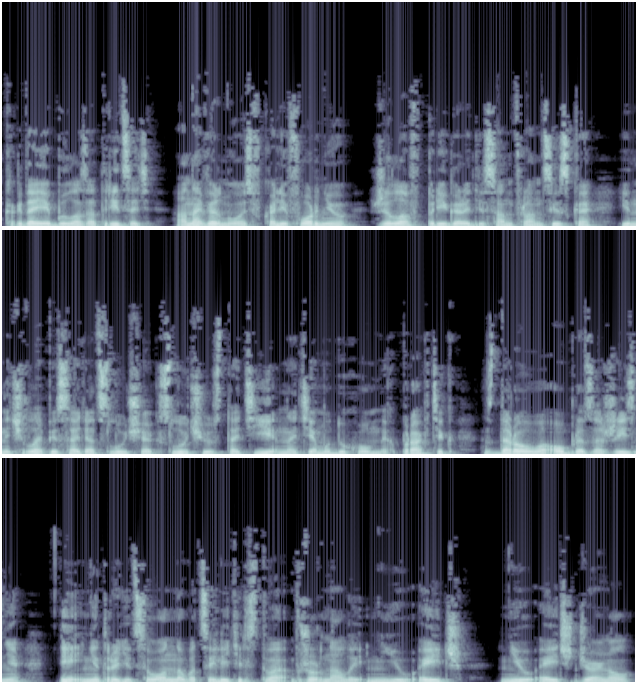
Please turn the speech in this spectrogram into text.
Когда ей было за 30, она вернулась в Калифорнию, жила в пригороде Сан-Франциско и начала писать от случая к случаю статьи на тему духовных практик, здорового образа жизни и нетрадиционного целительства в журналы New Age, New Age Journal,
